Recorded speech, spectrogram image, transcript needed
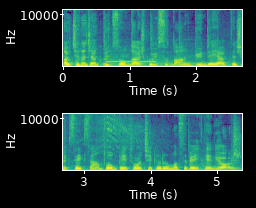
Açılacak 3 sondaj kuyusundan günde yaklaşık 80 ton petrol çıkarılması bekleniyor.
